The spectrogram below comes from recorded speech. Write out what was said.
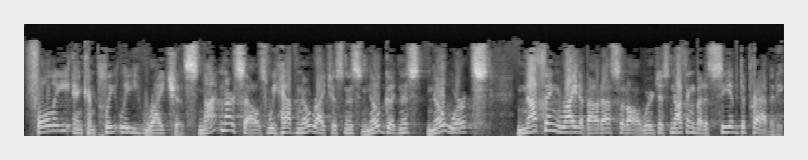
Fully and completely righteous. Not in ourselves. We have no righteousness, no goodness, no works, nothing right about us at all. We're just nothing but a sea of depravity.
